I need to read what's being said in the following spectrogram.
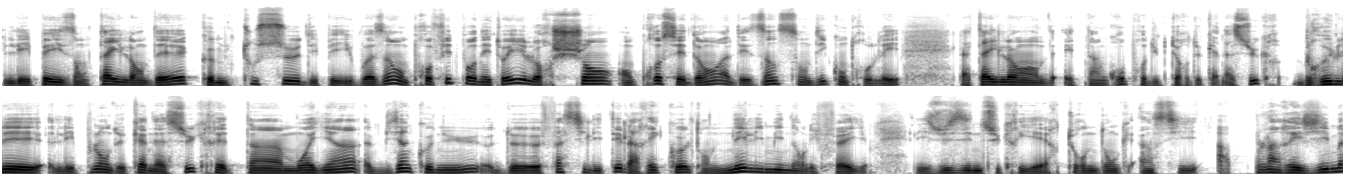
les paysans thaïlandais, comme tous ceux des pays voisins, en profitent pour nettoyer leurs champs en procédant à des incendies contrôlés. La Thaïlande est un gros producteur de canne à sucre. Brûler les plants de canne à sucre est un moyen bien connu de faciliter la récolte en éliminant les feuilles. Les usines sucrières tournent donc ainsi à plein régime.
